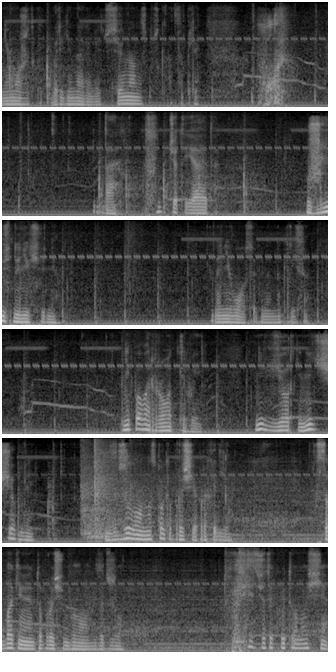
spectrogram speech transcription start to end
Не может, как в оригинале, блядь. Все надо спускаться, блядь. Фух. Да. Что-то я это... Жлюсь на них сегодня. На него, особенно на Криса. Неповоротливый. Не верткий, ничего, блин. За Джилл он настолько проще я проходил. С собаками то проще было, он за Джилл. Крис, что такое-то он вообще?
